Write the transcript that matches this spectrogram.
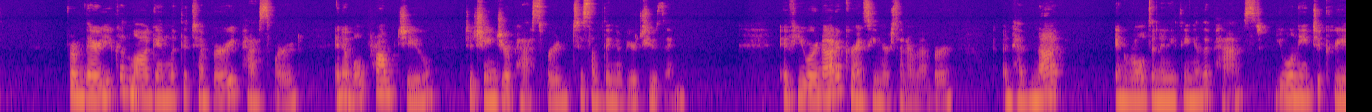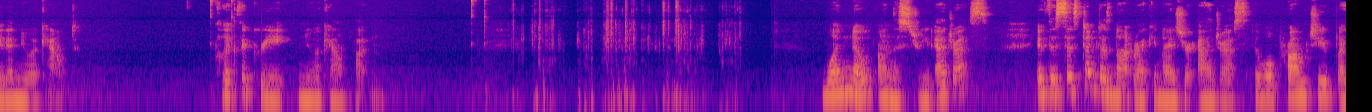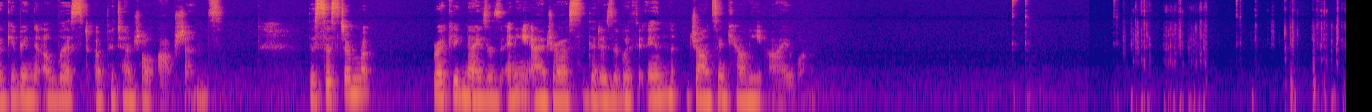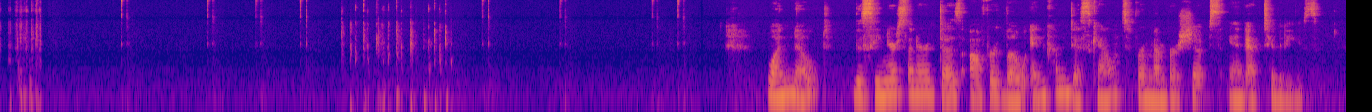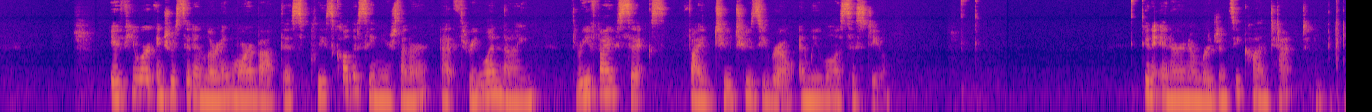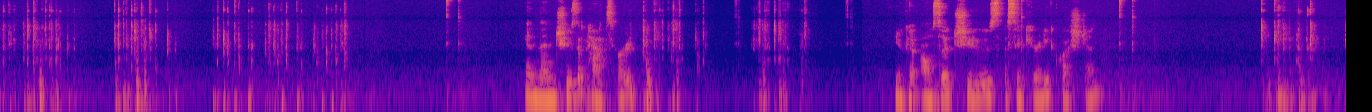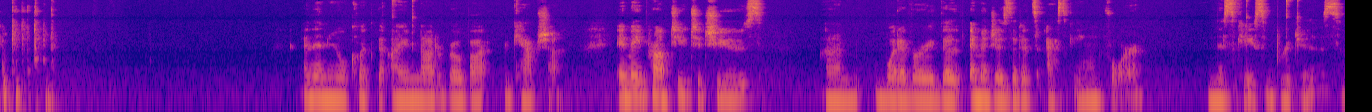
From there, you can log in with the temporary password, and it will prompt you to change your password to something of your choosing. If you are not a current Senior Center member and have not enrolled in anything in the past, you will need to create a new account. Click the Create New Account button. One note on the street address. If the system does not recognize your address, it will prompt you by giving a list of potential options. The system recognizes any address that is within Johnson County, Iowa. One note, the Senior Center does offer low income discounts for memberships and activities. If you are interested in learning more about this, please call the Senior Center at 319 356 5220 and we will assist you. You're going to enter an emergency contact. And then choose a password. You can also choose a security question. And then you'll click the I am not a robot CAPTCHA. It may prompt you to choose um, whatever the images that it's asking for. In this case, bridges.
